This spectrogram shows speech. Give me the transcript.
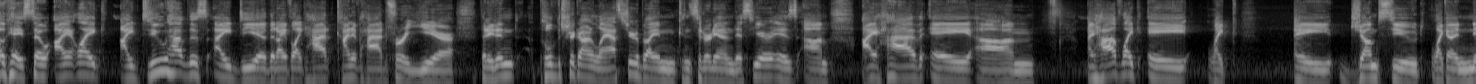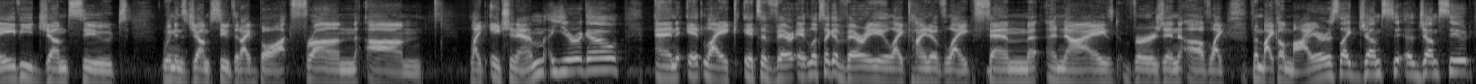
okay. So I like I do have this idea that I've like had kind of had for a year that I didn't pull the trigger on last year, but I'm considering on this year. Is um I have a um I have like a like a jumpsuit, like a navy jumpsuit, women's jumpsuit that I bought from um like H&M a year ago and it like it's a very it looks like a very like kind of like feminized version of like the Michael Myers like jumpsuit uh, jumpsuit.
